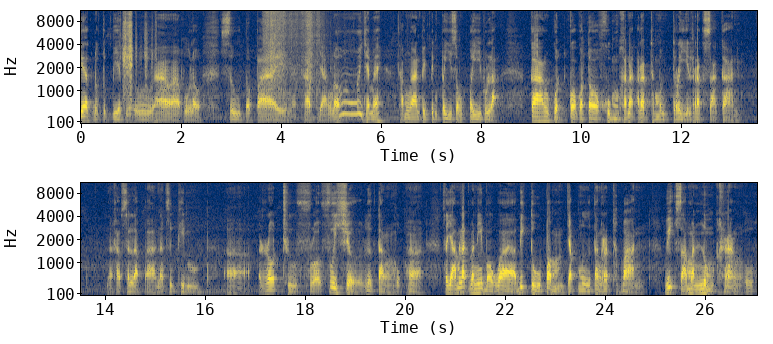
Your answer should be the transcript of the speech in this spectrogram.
ยกดรเปียกเนี่ยอ้เอาเอาพวกเราสู้ต่อไปนะครับ อย่างน้อยใช่ไหมทำงานไปเป็นปีสองปีพุ่นละกลางกฎกกตคุมคณะรัฐมนตรีรักษาการ นะครับสลับนังสือพิมพ์ Road to Future เลือกตั้ง 65 สยามรัฐวันนี้บอกว่าบิ๊กตู่ป้อมจับมือตั้งรัฐบาล วิสามันหนุ่มครั่ง โอ้โห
